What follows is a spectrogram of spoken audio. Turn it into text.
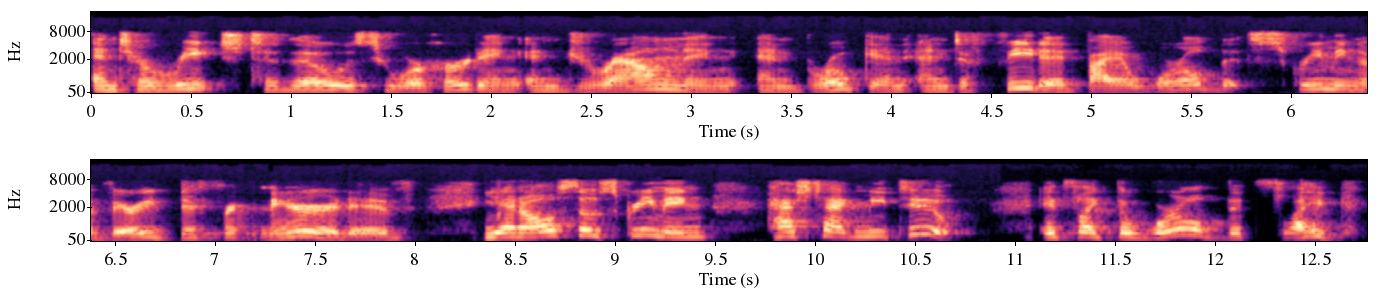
and to reach to those who are hurting and drowning and broken and defeated by a world that's screaming a very different narrative, yet also screaming hashtag me too. It's like the world that's like,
